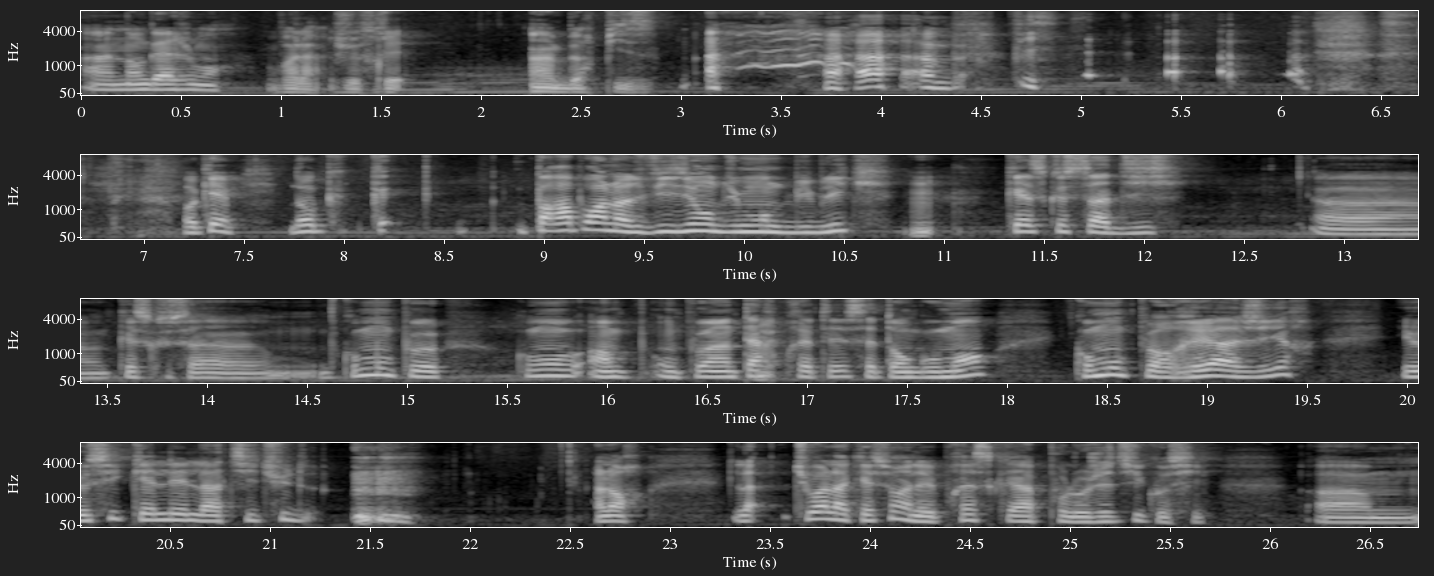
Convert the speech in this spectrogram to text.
un engagement. Voilà, je ferai un burpees. Un burpee. ok, donc par rapport à notre vision du monde biblique, Mm. qu'est-ce que ça dit Euh, Qu'est-ce que ça Comment on peut comment on on peut interpréter cet engouement Comment on peut réagir Et aussi quelle est l'attitude Alors, la- tu vois, la question elle est presque apologétique aussi. Euh,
